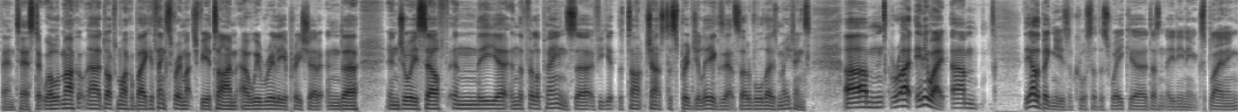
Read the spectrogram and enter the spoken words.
Fantastic. Well, Michael, uh, Dr. Michael Baker, thanks very much for your time. Uh, we really appreciate it, and uh, enjoy yourself in the uh, in the Philippines uh, if you get the t- chance to spread your legs outside of all those meetings. Um, right. Anyway. Um, the other big news, of course, of this week uh, doesn't need any explaining.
